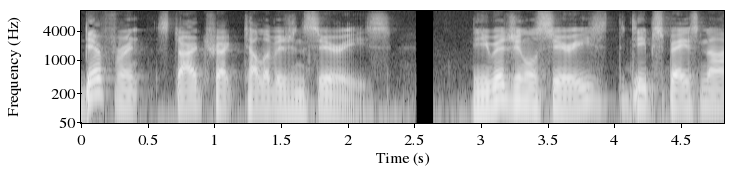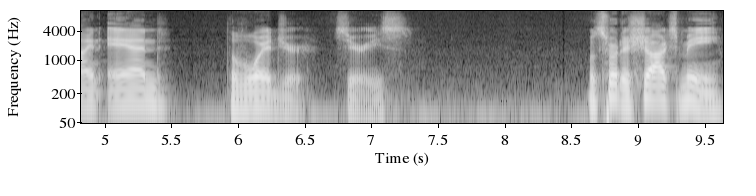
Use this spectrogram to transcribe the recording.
different Star Trek television series the original series, the Deep Space Nine, and the Voyager series. What sort of shocks me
